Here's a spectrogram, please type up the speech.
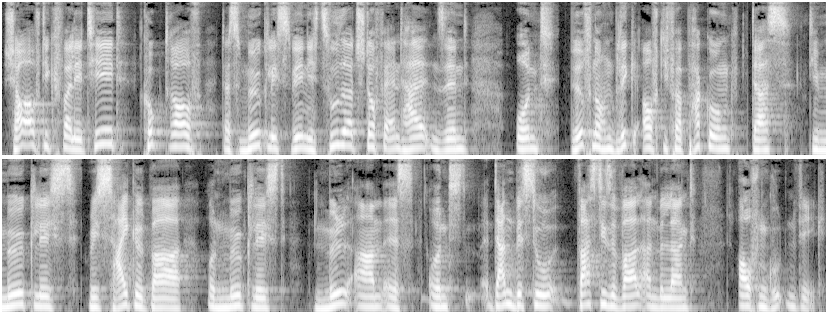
Schau auf die Qualität, guck drauf, dass möglichst wenig Zusatzstoffe enthalten sind und wirf noch einen Blick auf die Verpackung, dass die möglichst recycelbar und möglichst müllarm ist. Und dann bist du, was diese Wahl anbelangt, auf einem guten Weg.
